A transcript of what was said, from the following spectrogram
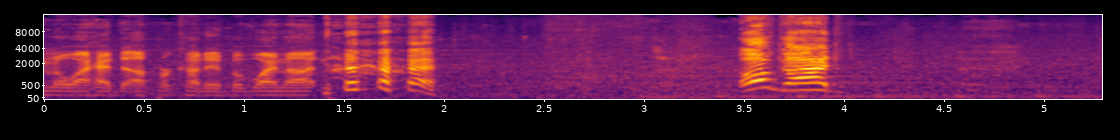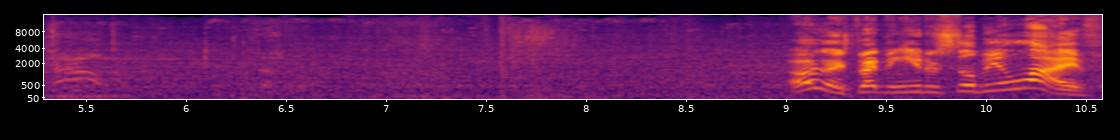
Don't know why I had to uppercut it, but why not? oh god! I was expecting you to still be alive.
